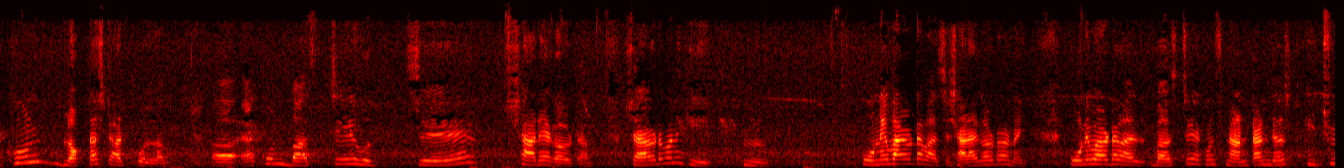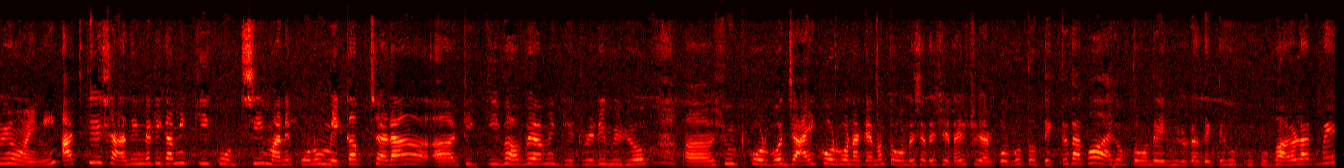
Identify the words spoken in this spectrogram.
এখন ব্লগটা স্টার্ট করলাম। এখন বাজছে হচ্ছে সাড়ে এগারোটা। সাড়ে এগারোটা মানে কি? হুম, পৌনে বারোটা বাজছে, সাড়ে এগারোটা নাই পৌনে বারোটা বাজ- বাজছে, এখন স্নান টান জাস্ট কিছুই হয়নি। আজকে সারাদিনটা ঠিক আমি কি করছি মানে কোনো মেকআপ ছাড়া ঠিক কীভাবে আমি গেট রেডি ভিডিও শ্যুট করব, যাই করব না কেন, তোমাদের সাথে সেটাই শেয়ার করব। তো দেখতে থাকো আই হোপ তোমাদের এই ভিডিওটা দেখতে খুব খুব ভালো লাগবে।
